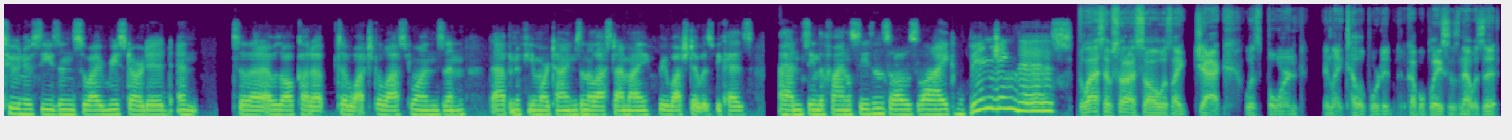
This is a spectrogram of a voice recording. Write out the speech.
two new seasons, so I restarted and so that I was all caught up to watch the last ones, and that happened a few more times. And the last time I rewatched it was because I hadn't seen the final season, so I was like binging this. The last episode I saw was like Jack was born and like teleported a couple places, and that was it.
